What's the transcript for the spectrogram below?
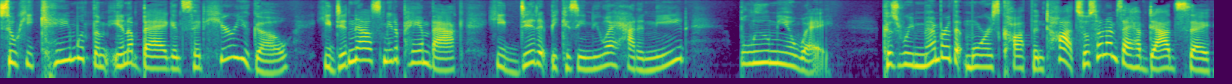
So he came with them in a bag and said, "Here you go." He didn't ask me to pay him back. He did it because he knew I had a need. Blew me away. Because remember that more is caught than taught. So sometimes I have dads say,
